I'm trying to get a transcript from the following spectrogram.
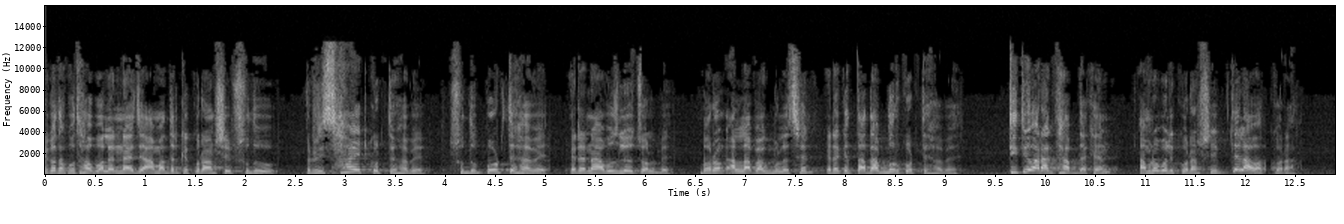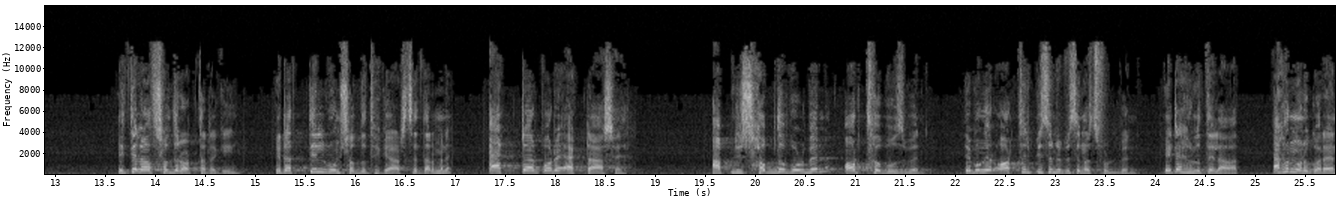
একথা কোথাও বলেন না যে আমাদেরকে কোরআন শরীফ শুধু রিসাইট করতে হবে, শুধু পড়তে হবে, এটা না বুঝলেও চলবে। বরং আল্লাপাক বলেছেন, এটাকে তাদাব্বুর করতে হবে। তৃতীয় আর এক ধাপ দেখেন, আমরা বলি কোরআন শরীফ তেলাওয়াত করা। এই তেলাওয়াত শব্দের অর্থটা কি? এটা তিলবুন শব্দ থেকে আসছে, তার মানে একটার পরে একটা আসে। আপনি শব্দ পড়বেন, অর্থ বুঝবেন এবং এর অর্থের পিছনে পিছনে ছুটবেন। এটাই হলো তেলাওয়াত। এখন মনে করেন,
